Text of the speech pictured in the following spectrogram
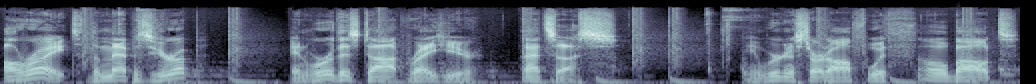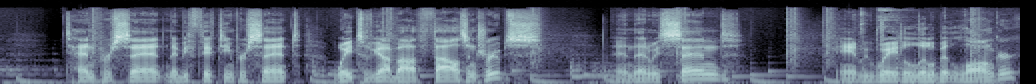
All right, the map is Europe, and we're this dot right here. That's us. And we're going to start off with, oh, about 10%, maybe 15%. Wait till we've got about a 1,000 troops. And then we send, and we wait a little bit longer.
